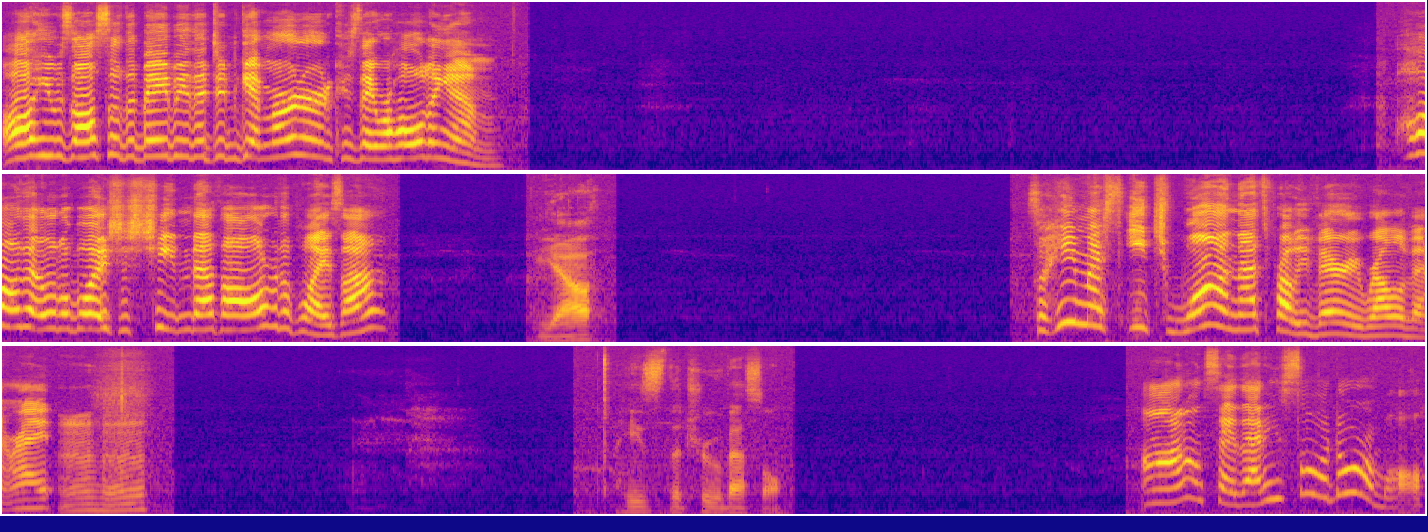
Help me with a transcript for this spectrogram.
Oh, he was also the baby that didn't get murdered because they were holding him. Oh, that little boy is just cheating death all over the place, huh? Yeah. So he missed each one. That's probably very relevant, right? Mm-hmm. He's the true vessel. Oh, don't say that. He's so adorable.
